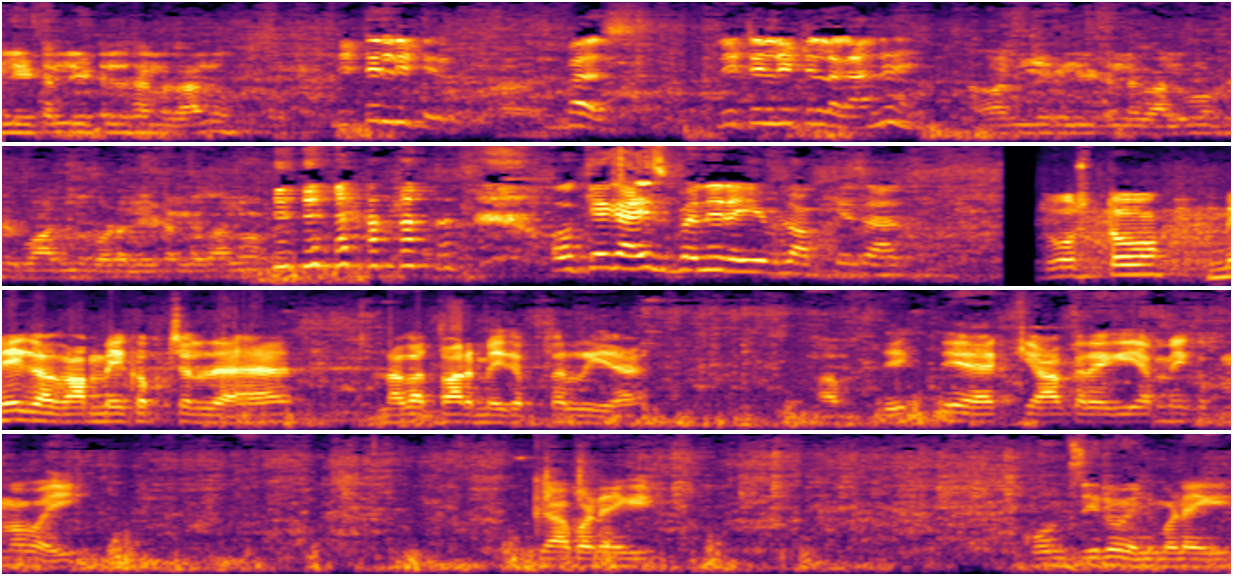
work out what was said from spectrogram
लिटिल लिटिल सा लगा लूँ। लिटिल लिटिल बस लिटिल लिटिल लगाना है? हाँ एक लीटर लगा लूँगा फिर बाद में बड़ा लीटर लगा लूँगा ओके गाइस बने रहिए ब्लॉग के साथ। दोस्तों मेगा का मेकअप चल रहा है लगातार मेकअप कर रही है। अब देखते हैं क्या करेगी अब मेकअप में भाई। क्या बनेगी? कौन सी हीरोइन बनेगी?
